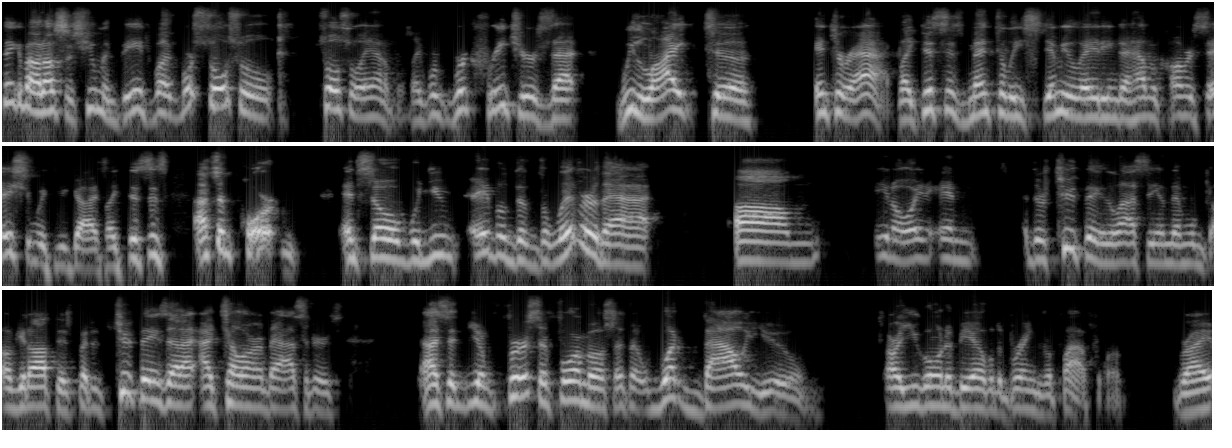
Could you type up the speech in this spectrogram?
think about us as human beings, like we're social social animals. Like we're, we're creatures that we like to interact. Like this is mentally stimulating to have a conversation with you guys. Like this is that's important. And so when you're able to deliver that, um, you know, and, and there's two things. The last thing, and then we'll, I'll get off this. But two things that I, I tell our ambassadors. I said, you know, first and foremost, I thought, what value are you going to be able to bring to the platform, right?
